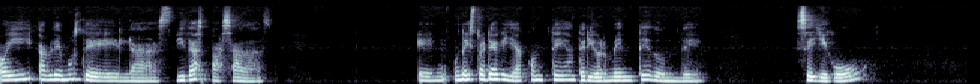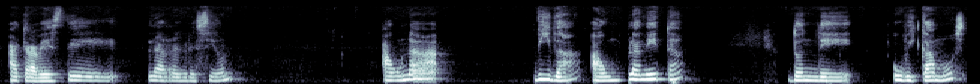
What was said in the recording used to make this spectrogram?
Hoy hablemos de las vidas pasadas. En una historia que ya conté anteriormente donde se llegó a través de la regresión a una vida, a un planeta donde ubicamos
